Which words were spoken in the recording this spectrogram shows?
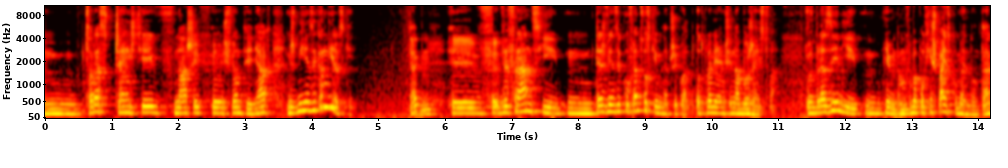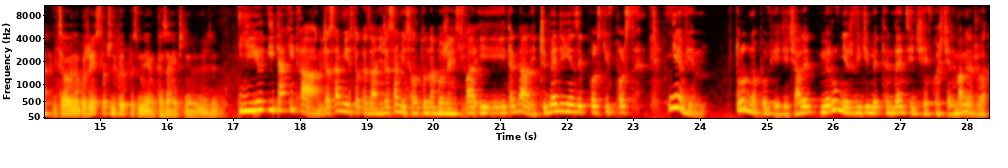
mm, coraz częściej w naszych e, świątyniach brzmi język angielski. Tak? Mhm. W, we Francji, też w języku francuskim na przykład, odprawiają się nabożeństwa. W Brazylii, nie wiem, tam mhm. chyba po hiszpańsku będą, tak? I całe nabożeństwo, czy tylko powiedzmy, nie wiem, kazanie? Czy... I, I tak, i tak. Mhm. Czasami jest to kazanie, czasami są to nabożeństwa i, i, i tak dalej. Czy będzie język polski w Polsce? Nie wiem. Trudno powiedzieć, ale my również widzimy tendencję dzisiaj w kościele. Mamy na przykład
